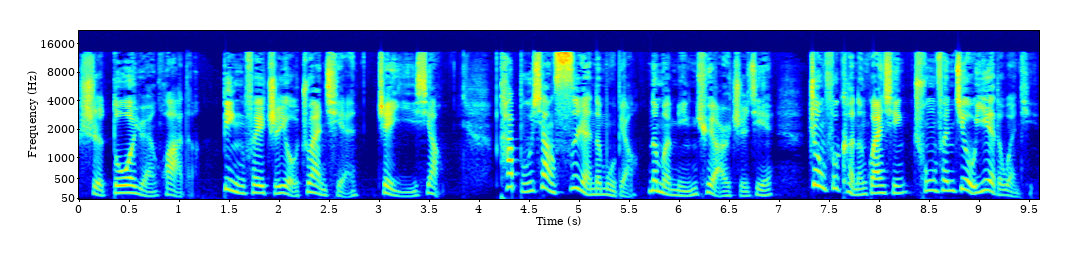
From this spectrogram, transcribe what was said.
是多元化的，并非只有赚钱这一项。它不像私人的目标那么明确而直接。政府可能关心充分就业的问题，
